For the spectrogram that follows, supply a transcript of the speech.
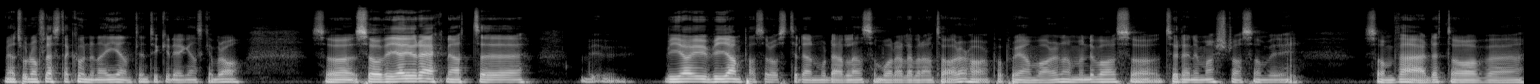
Men jag tror de flesta kunderna egentligen tycker det är ganska bra. Så, så vi har ju räknat, eh, vi, vi, har ju, vi anpassar oss till den modellen som våra leverantörer har på programvarorna. Men det var så tydligen i mars då som, vi, mm. som värdet av eh,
